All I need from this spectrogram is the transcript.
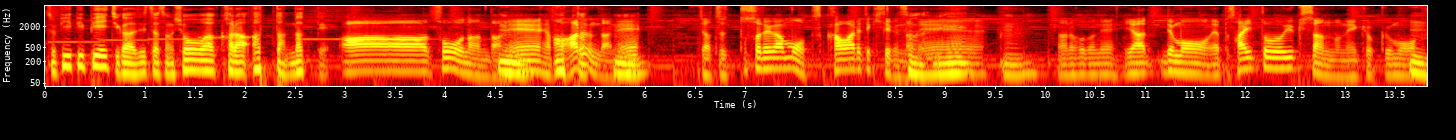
そう PPPH が実はその昭和からあったんだって。ああそうなんだね、うんやっぱあるんだね、うん。じゃあずっとそれがもう使われてきてるんだね。ね。うん。なるほどね。いやでもやっぱ斎藤由貴さんのね曲も、うん。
